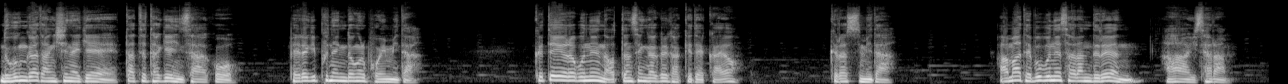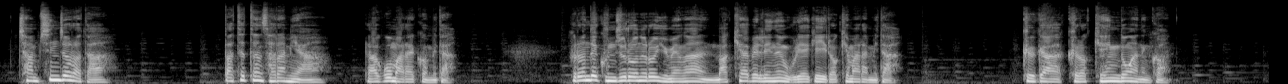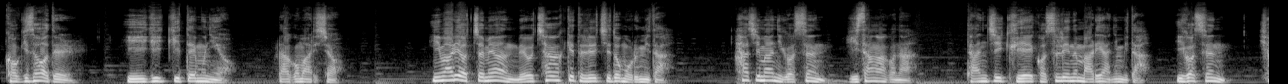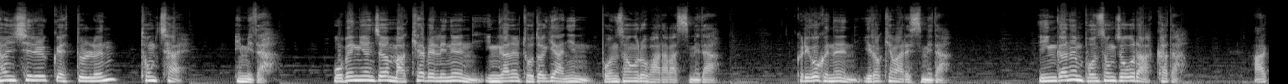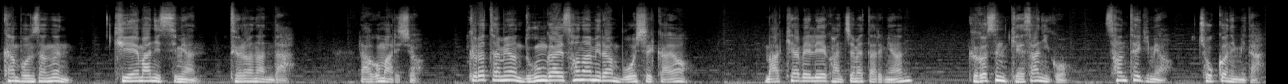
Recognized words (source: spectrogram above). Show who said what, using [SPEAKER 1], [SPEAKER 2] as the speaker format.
[SPEAKER 1] 누군가 당신에게 따뜻하게 인사하고 배려 깊은 행동을 보입니다. 그때 여러분은 어떤 생각을 갖게 될까요? 그렇습니다. 아마 대부분의 사람들은 아, 이 사람 참 친절하다. 따뜻한 사람이야. 라고 말할 겁니다. 그런데 군주론으로 유명한 마키아벨리는 우리에게 이렇게 말합니다. 그가 그렇게 행동하는 건 거기서 얻을 이익이 있기 때문이요. 라고 말이죠. 이 말이 어쩌면 매우 차갑게 들릴지도 모릅니다. 하지만 이것은 이상하거나 단지 귀에 거슬리는 말이 아닙니다. 이것은 현실을 꿰뚫는 통찰입니다. 500년 전 마키아벨리는 인간을 도덕이 아닌 본성으로 바라봤습니다. 그리고 그는 이렇게 말했습니다. 인간은 본성적으로 악하다. 악한 본성은 귀에만 있으면 드러난다. 라고 말이죠. 그렇다면 누군가의 선함이란 무엇일까요? 마키아벨리의 관점에 따르면 그것은 계산이고 선택이며 조건입니다.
